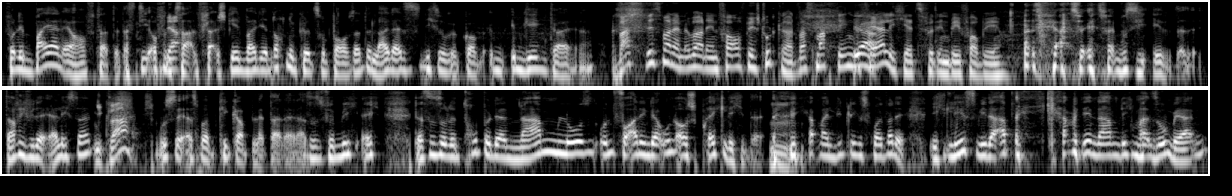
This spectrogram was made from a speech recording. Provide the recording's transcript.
von den Bayern erhofft hatte, dass die auf den Ja. Zahnfleisch gehen, weil die ja noch eine kürzere Pause hatte. Leider ist es nicht so gekommen. Im, im Gegenteil. Ja. Was wissen wir denn über den VfB Stuttgart? Was macht den gefährlich jetzt für den BVB? Also erstmal muss ich, darf ich wieder ehrlich sein? Ja, klar. Ich musste erstmal im Kicker blättern. ey. Das ist für mich echt, das ist so eine Truppe der Namenlosen und vor allen Dingen der Unaussprechlichen. Ich habe meinen Lieblingsfreund, warte, ich lese wieder ab, ich kann mir den Namen nicht mal so merken.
